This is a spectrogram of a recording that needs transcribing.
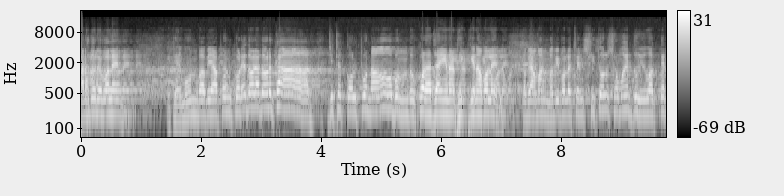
আর ধরে বলেন, এটা এমন ভাবে আপন করে ধরা দরকার, যেটা কল্পনাও বন্ধ করা যায় না, ঠিক কিনা বলেন? তবে আমার নবী বলেছেন, শীতল সময়ের দুই ওয়াক্তের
